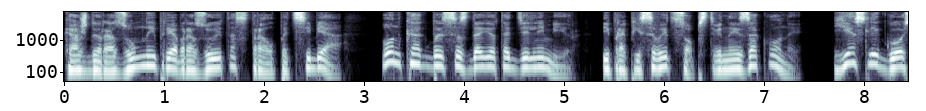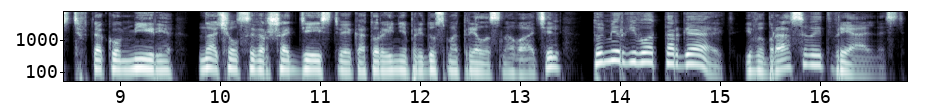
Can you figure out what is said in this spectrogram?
Каждый разумный преобразует астрал под себя — Он как бы создает отдельный мир и прописывает собственные законы. Если гость в таком мире начал совершать действия, которые не предусмотрел основатель, то мир его отторгает и выбрасывает в реальность.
